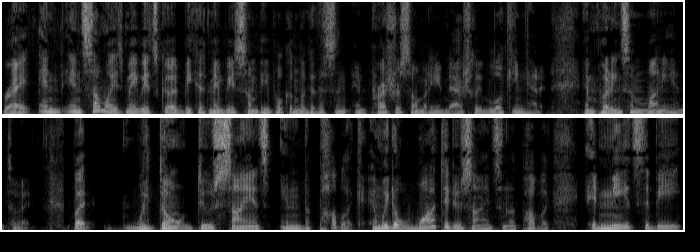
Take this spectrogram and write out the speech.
right? And in some ways, maybe it's good because maybe some people can look at this and, and pressure somebody into actually looking at it and putting some money into it. But we don't do science in the public and we don't want to do science in the public. It needs to be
